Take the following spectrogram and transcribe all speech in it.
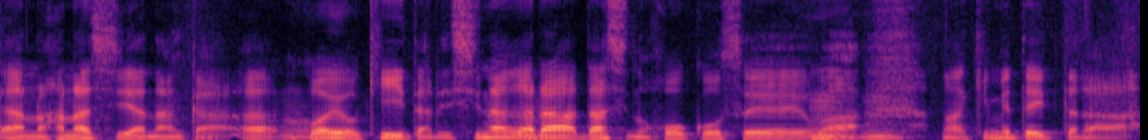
ああの話やなんか、あ声を聞いたりしながら、出汁の方向性は、まあ決めていったら、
